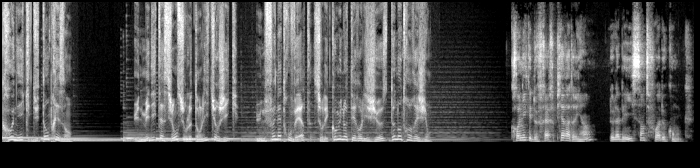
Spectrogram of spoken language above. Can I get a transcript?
Chronique du temps présent. Une méditation sur le temps liturgique, une fenêtre ouverte sur les communautés religieuses de notre région. Chronique de frère Pierre-Adrien de l'abbaye Sainte-Foy de Conques.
